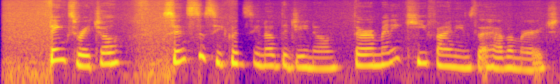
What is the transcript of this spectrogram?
Thanks, Rachel. Since the sequencing of the genome, there are many key findings that have emerged.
